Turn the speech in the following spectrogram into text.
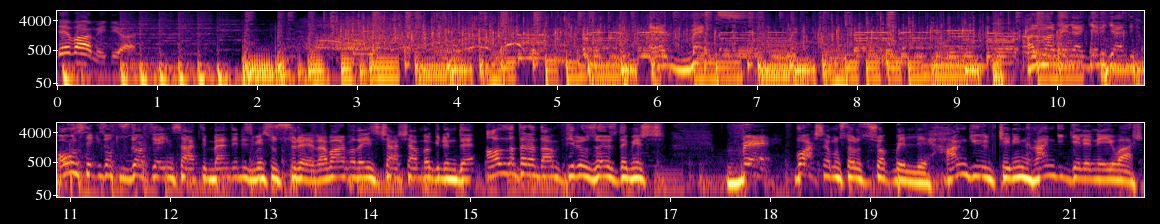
devam ediyor. Hanımlar beyler geri geldik. 18.34 yayın saatim. Bendeniz Mesut Süre. Rabarba'dayız çarşamba gününde. Anlatan adam Firuze Özdemir. Ve bu akşamın sorusu çok belli. Hangi ülkenin hangi geleneği var?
